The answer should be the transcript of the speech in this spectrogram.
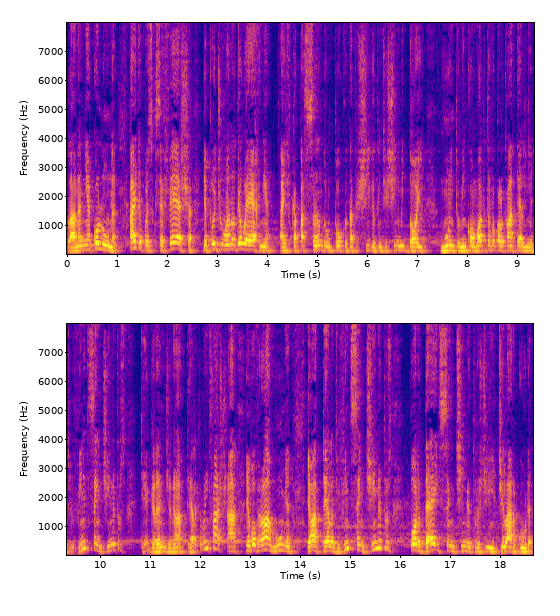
lá na minha coluna. Aí depois que você fecha, depois de um ano deu hérnia. Aí fica passando um pouco da bexiga, do intestino, me dói muito, me incomoda. Então eu vou colocar uma telinha de 20 centímetros, que é grande, né? Uma tela que eu vou enfaixar. Eu vou virar uma múmia. É uma tela de 20 centímetros por 10 centímetros de, de largura.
